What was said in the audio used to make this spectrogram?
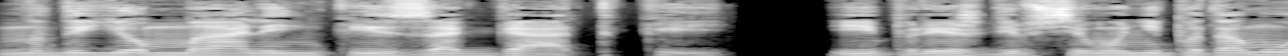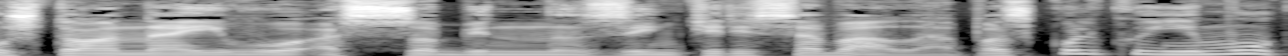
над ее маленькой загадкой, и прежде всего не потому, что она его особенно заинтересовала, а поскольку ему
